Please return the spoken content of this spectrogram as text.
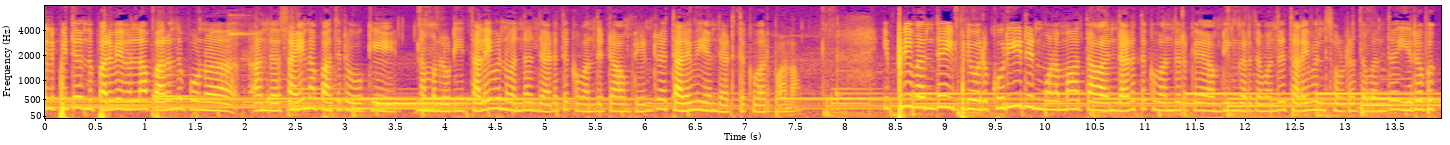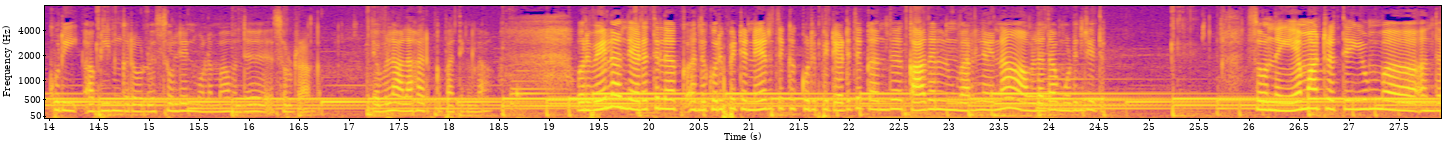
எழுப்பிட்டு அந்த பறவைகள்லாம் பறந்து போன அந்த சைனை பார்த்துட்டு ஓகே நம்மளுடைய தலைவன் வந்து அந்த இடத்துக்கு வந்துட்டான் அப்படின்ற தலைவி அந்த இடத்துக்கு வருவாளாம். இப்படி வந்து இப்படி ஒரு குறியீடின் மூலமாக தான் இந்த இடத்துக்கு வந்திருக்கேன் அப்படிங்கிறத வந்து தலைவன் சொல்கிறத வந்து இரவு குறி அப்படிங்கிற ஒரு சொல்லின் மூலமாக வந்து சொல்கிறாங்க எவ்வளோ அழகாக இருக்குது பார்த்தீங்களா ஒருவேளை அந்த இடத்துல அந்த குறிப்பிட்ட நேரத்துக்கு குறிப்பிட்ட இடத்துக்கு வந்து காதலன் வரலைன்னா அவ்வளோதான் முடிஞ்சுது. ஸோ அந்த ஏமாற்றத்தையும் அந்த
